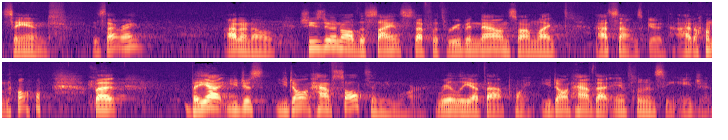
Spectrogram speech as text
sand. Is that right? I don't know. She's doing all the science stuff with Ruben now, and so I'm like, that sounds good. I don't know. but but yeah, you just you don't have salt anymore, really at that point. You don't have that influencing agent.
